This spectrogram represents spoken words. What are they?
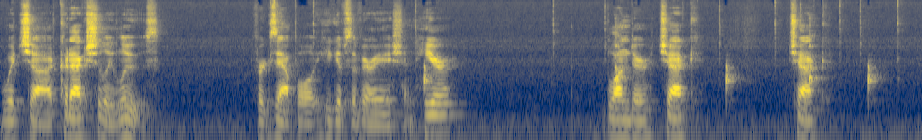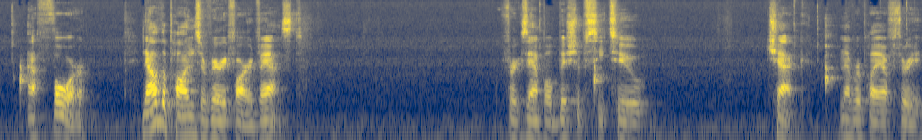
which uh, could actually lose. For example, he gives a variation here, blunder, check, check, f4. Now the pawns are very far advanced. For example, bishop c2, check, never play f3,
